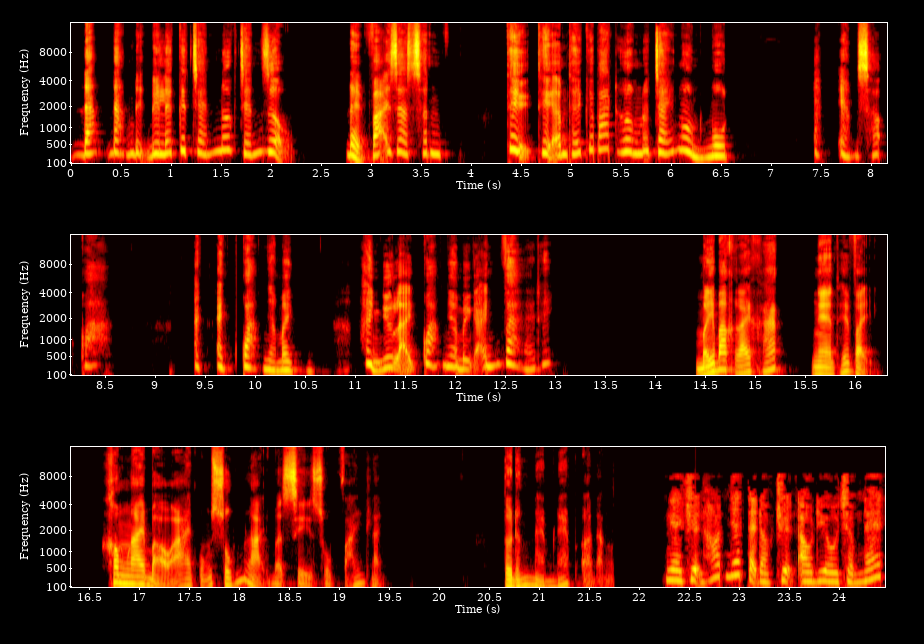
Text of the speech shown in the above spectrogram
đang đang định đi lấy cái chén nước chén rượu để vãi ra sân. Thì thì em thấy cái bát hương nó cháy ngùn ngụt. Em em sợ quá. Anh anh quang nhà mình hình như là anh quang nhà mình anh về đấy. Mấy bác gái khác nghe thế vậy không ai bảo ai cũng súm lại mà xì sụp váy lạnh tôi đứng nem nép ở đằng Nghe chuyện hot nhất tại đọc truyện audio.net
